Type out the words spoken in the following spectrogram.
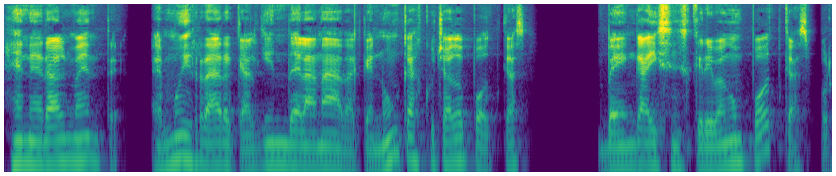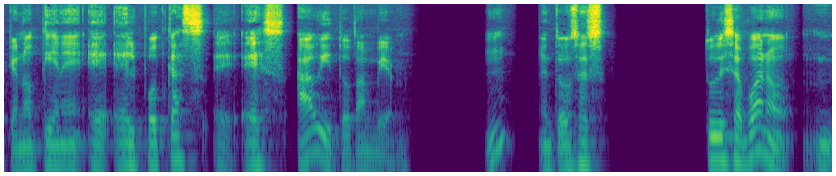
Generalmente. Es muy raro que alguien de la nada que nunca ha escuchado podcast venga y se inscriba en un podcast porque no tiene, e, el podcast e, es hábito también. ¿Mm? Entonces, tú dices, bueno, mm,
